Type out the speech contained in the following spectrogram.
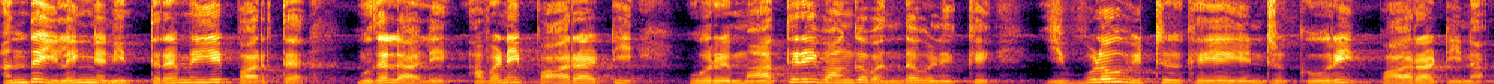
அந்த இளைஞனின் திறமையை பார்த்த முதலாளி அவனை பாராட்டி ஒரு மாத்திரை வாங்க வந்தவனுக்கு இவ்வளவு விற்றிருக்கையே என்று கூறி பாராட்டினார்.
